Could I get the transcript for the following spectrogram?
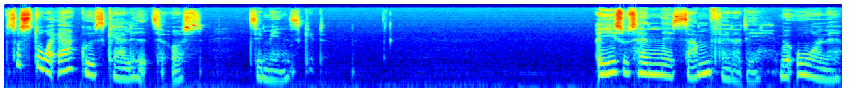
Så stor er Guds kærlighed til os, til mennesket. Og Jesus han øh, sammenfatter det med ordene,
